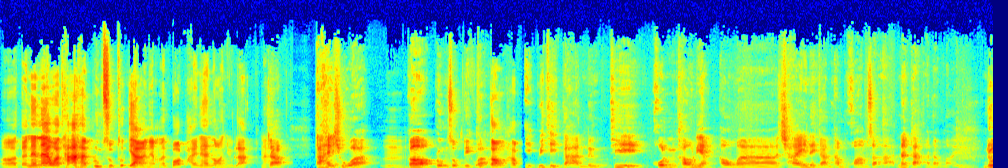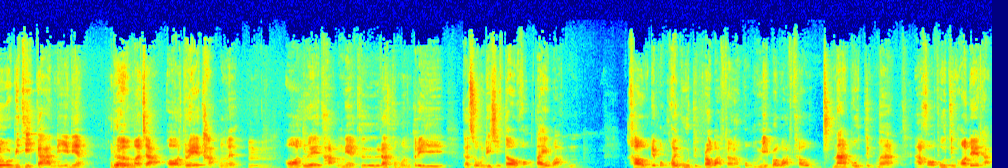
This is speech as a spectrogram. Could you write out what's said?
เอ่อแต่แน่ๆว่าถ้าอาหารปรุงสุกทุกอย่างเนี่ยมันปลอดภัยแน่นอนอยู่แล้วนะคครัรับบ ถ้าให้ชัวร์อืมก็ปรุงสุกดีกถูว่ากต้องครับ อีกวิธีการหนึ่งที่คนเขาเนี่ยเอามาใช้ในการทำความสะอาดหน้ากากอนามัยอืมโดยวิธีการนี้เนี่ยเริ่มมาจากออเดรถังเลยอืมออเดรถังเนี่ยคือรัฐมนตรีกระทรวงดิจิทัลของไต้หวันเขาเดี๋ยวผมค่อยพูดถึงประวัติเขานะผมมีประวัติเขาน่าพูดถึงมากอะขอพูดถึงออเดรถัง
